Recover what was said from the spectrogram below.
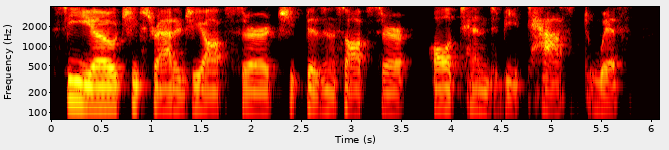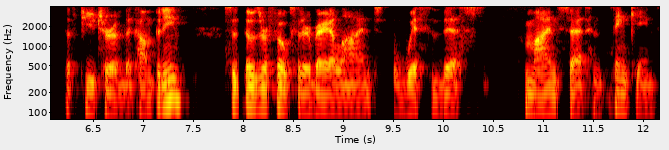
CEO, chief strategy officer, chief business officer all tend to be tasked with the future of the company. So those are folks that are very aligned with this mindset and thinking.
